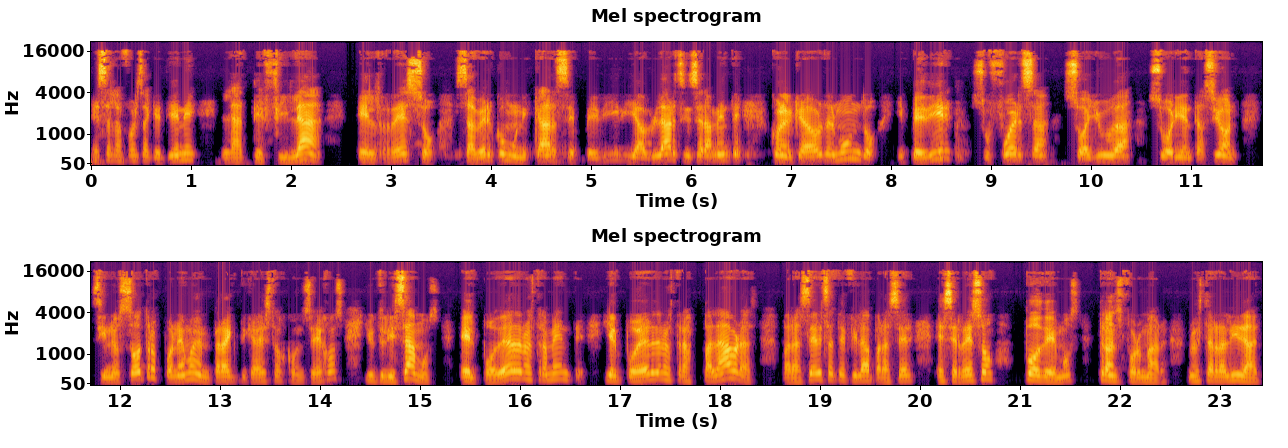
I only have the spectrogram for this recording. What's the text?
Esa es la fuerza que tiene la tefilá, el rezo, saber comunicarse, pedir y hablar sinceramente con el creador del mundo y pedir su fuerza, su ayuda, su orientación. Si nosotros ponemos en práctica estos consejos y utilizamos el poder de nuestra mente y el poder de nuestras palabras para hacer esa tefilá, para hacer ese rezo, podemos transformar nuestra realidad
